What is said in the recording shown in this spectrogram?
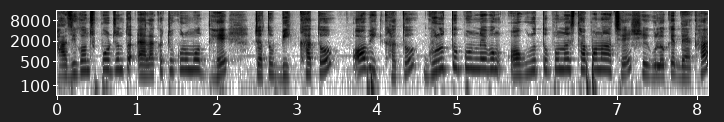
হাজিগঞ্জ পর্যন্ত এলাকাটুকুর মধ্যে যত বিখ্যাত অবিখ্যাত, গুরুত্বপূর্ণ এবং অগুরুত্বপূর্ণ স্থাপনা আছে সেগুলোকে দেখা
